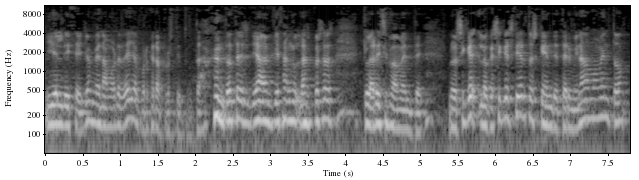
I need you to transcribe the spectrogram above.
Y él dice, yo me enamoré de ella porque era prostituta. Entonces ya empiezan las cosas clarísimamente. Lo, sí que, lo que sí que es cierto es que en determinado momento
